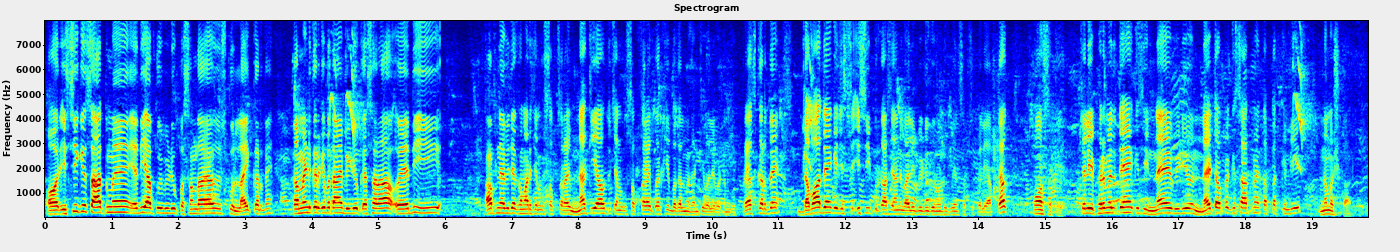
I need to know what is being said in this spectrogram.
और इसी के साथ में यदि आपको वीडियो पसंद आया हो तो इसको लाइक कर दें, कमेंट करके बताएँ वीडियो कैसा रहा। और यदि आपने अभी तक हमारे चैनल को सब्सक्राइब ना किया हो तो चैनल को सब्सक्राइब करके बगल में घंटी वाले बटन को प्रेस कर दें, दबा दें कि जिससे इसी प्रकार से आने वाली वीडियो को नोटिफिकेशन सबसे पहले आप तक पहुँच सके। चलिए फिर मिलते हैं किसी नए वीडियो, नए टॉपिक के साथ में, तब तक के लिए नमस्कार।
